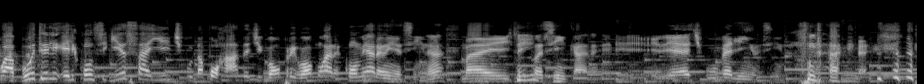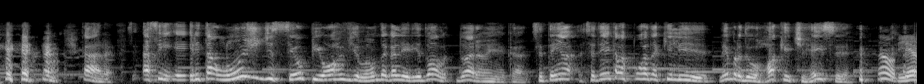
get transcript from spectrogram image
O Abutre, ele, ele conseguia sair, tipo, da porrada de igual pra igual com a- com o Homem-Aranha, assim, né? Mas, Sim. mesmo assim, cara, ele, ele é, tipo, velhinho, assim. Não dá, cara. Cara, assim, ele tá longe de ser o pior vilão da galeria do, do Aranha, cara. Você tem, a- você tem aquela porra daquele. Lembra do Rocket Racer? Não, Sim. tem a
